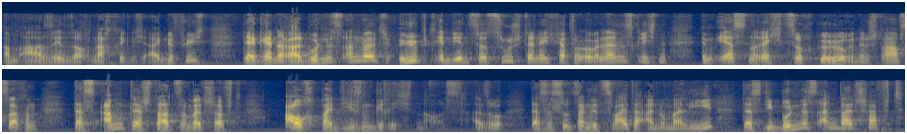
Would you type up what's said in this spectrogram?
Am A sehen Sie auch nachträglich eingefügt. Der Generalbundesanwalt übt in den zur Zuständigkeit von Oberlandesgerichten im ersten Rechtszug gehörenden Strafsachen das Amt der Staatsanwaltschaft auch bei diesen Gerichten aus. Also das ist sozusagen eine zweite Anomalie, dass die Bundesanwaltschaft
